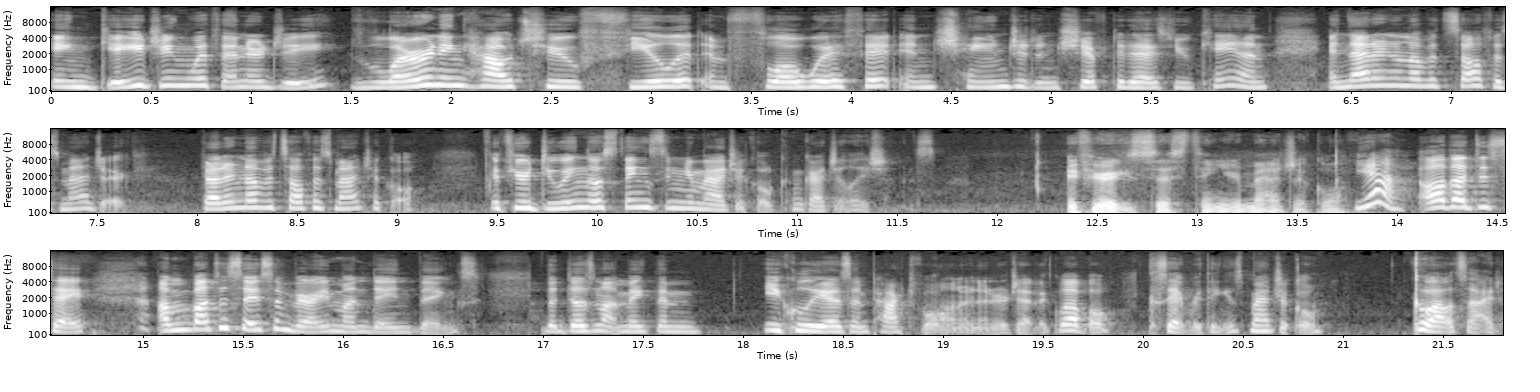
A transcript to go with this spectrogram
engaging with energy, learning how to feel it and flow with it and change it and shift it as you can. And that in and of itself is magic. That in and of itself is magical. If you're doing those things, then you're magical. Congratulations. If you're existing, you're magical. Yeah, all that to say, I'm about to say some very mundane things that does not make them equally as impactful on an energetic level because everything is magical. Go outside.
